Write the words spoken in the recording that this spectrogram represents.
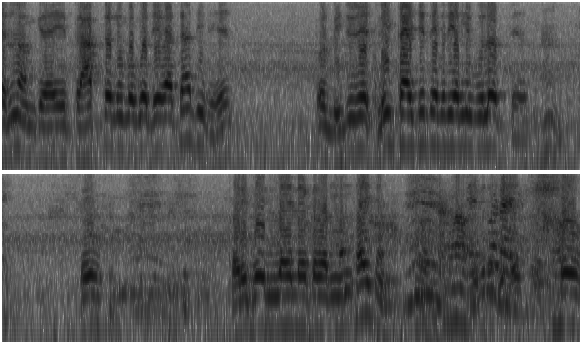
એનું આમ કે પ્રાપ્તનું ભોગવત એ વાત સાચી છે પણ બીજું જે સ્લીપ થાય છે તે બધી એમની ભૂલ જ છે. ફરી ફરી લઈ લે કરવાનું મન થાય છે ને? એ બધું ભૂલ જ છે. શું?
